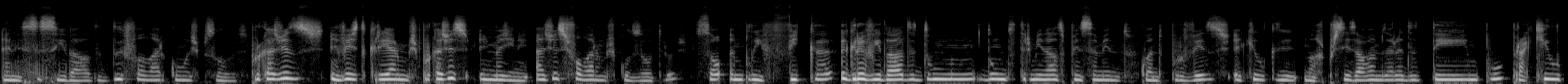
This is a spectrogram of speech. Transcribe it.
a necessidade de falar com as pessoas. Porque às vezes, em vez de criarmos, porque às vezes, imaginem, às vezes falarmos com os outros só amplifica a gravidade de um, de um determinado pensamento, quando por vezes aquilo que nós precisávamos era de tempo para aquilo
